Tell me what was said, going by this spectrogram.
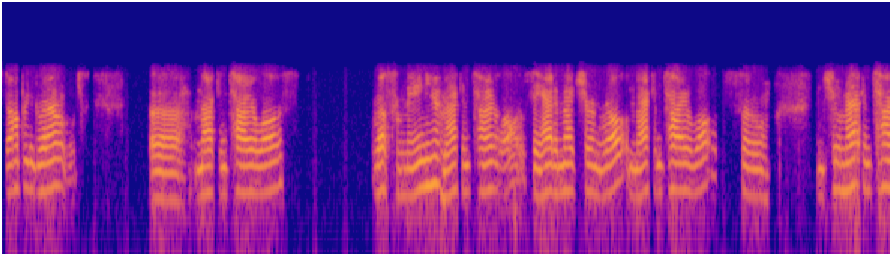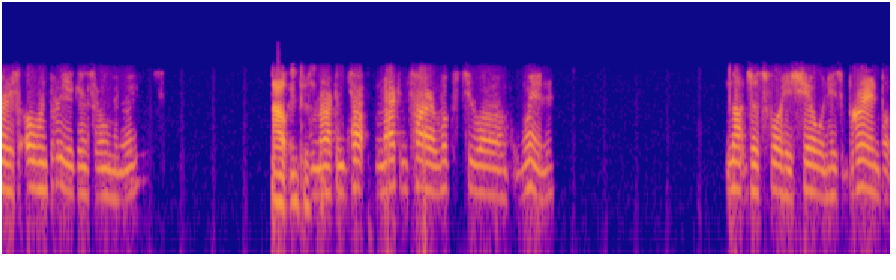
Stomping Ground, uh, McIntyre lost. WrestleMania, McIntyre lost. They had a match on Raw, McIntyre lost. So, and Drew McIntyre is 0 3 against Roman Reigns. Oh, interesting. McIntyre, McIntyre looks to uh, win, not just for his show and his brand, but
